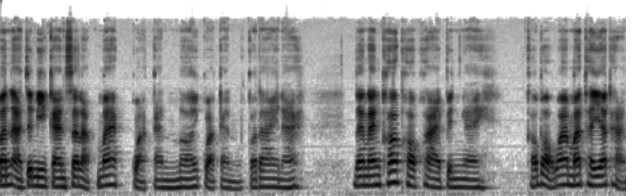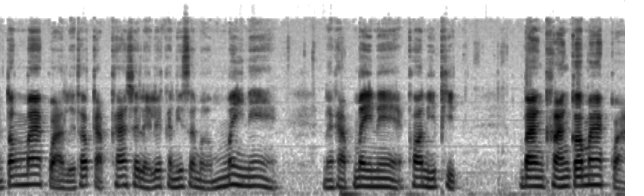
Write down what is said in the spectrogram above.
มันอาจจะมีการสลับมากกว่ากันน้อยกว่ากันก็ได้นะ ดังนั้นข้อคอควายเป็นไง เขาบอกว่ามัธยฐานต้องมากกว่า หรือเท่ากับค่าเฉลี่ยเลขคณิตเสมอไม่แน่นะครับไม่แน่ข้อนี้ผิด บางครั้งก็มากกว่า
